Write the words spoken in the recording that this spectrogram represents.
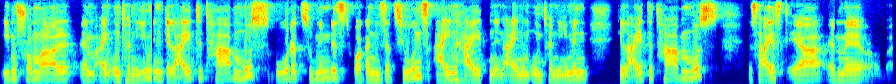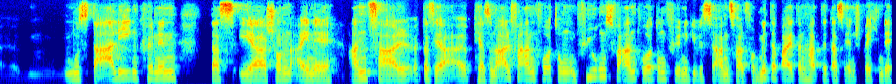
eben schon mal ähm, ein Unternehmen geleitet haben muss oder zumindest Organisationseinheiten in einem Unternehmen geleitet haben muss. Das heißt, er ähm, äh, muss darlegen können, dass er schon eine Anzahl, dass er äh, Personalverantwortung und Führungsverantwortung für eine gewisse Anzahl von Mitarbeitern hatte, dass er entsprechende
